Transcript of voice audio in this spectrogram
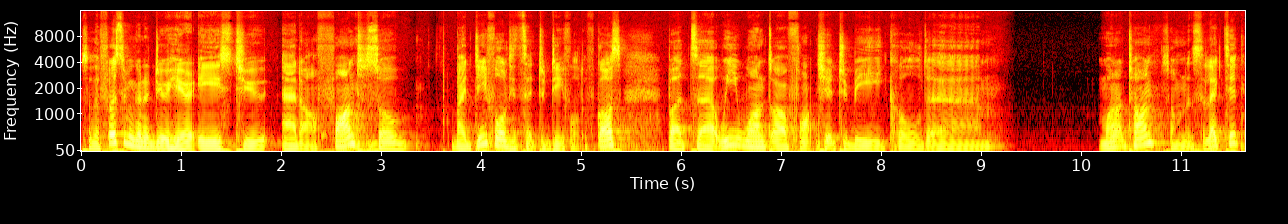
So the first thing we're going to do here is to add our font. So By default, it's set to default, of course, but uh, we want our font here to be called um, Monoton. So I'm going to select it.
